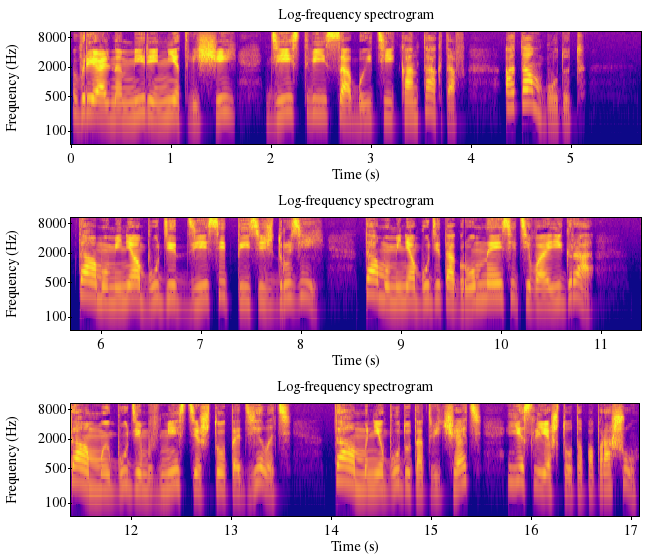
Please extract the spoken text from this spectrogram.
В реальном мире нет вещей, действий, событий, контактов, а там будут. Там у меня будет 10 тысяч друзей, там у меня будет огромная сетевая игра – там мы будем вместе что-то делать, там мне будут отвечать, если я что-то попрошу.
